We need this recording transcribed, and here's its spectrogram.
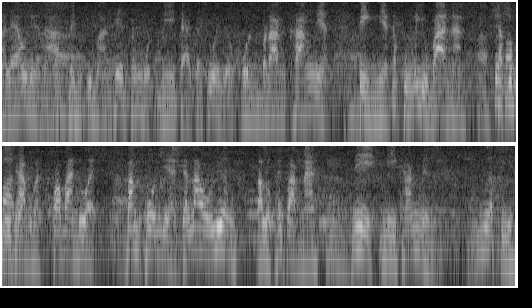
มาแล้วเนี่ยนะอ่าเป็นกุมารเทพทั้งหมดมีแต่จะช่วยเหลือคนบางครั้งเนี่ยอ่าสิ่งเนี่ยถ้าคุณไม่อยู่บ้านนะอ่าช่วยถ้าคุณเฝ้าบ้านบูชากุมารเฝ้าบ้านด้วย อ่าบางคนเนี่ยจะเล่าเรื่องตลกให้ฟังนะอืมนี่มีครั้งหนึ่งเมื่อปี5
